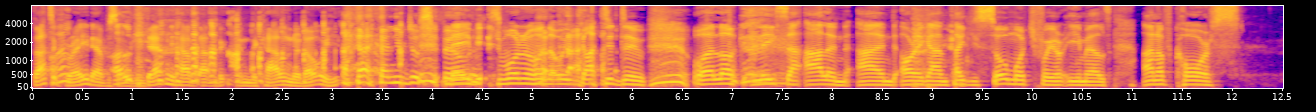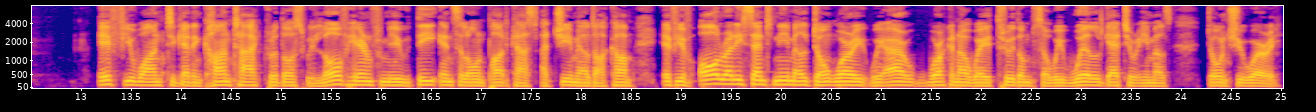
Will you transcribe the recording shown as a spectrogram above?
That's a I'll, great episode. I'll, we definitely have that in the, in the calendar, don't we? and you've just maybe it. it's one of one that we've got to do. Well, look, Lisa, Alan, and Oregon, thank you so much for your emails, and of course. If you want to get in contact with us, we love hearing from you. The Insuleoin podcast at gmail.com. If you've already sent an email, don't worry. We are working our way through them, so we will get your emails. Don't you worry.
